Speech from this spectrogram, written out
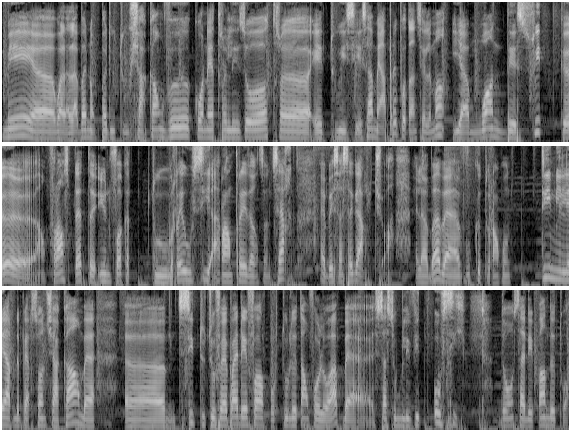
Mais euh, voilà, là-bas, non, pas du tout. Chacun veut connaître les autres euh, et tout ici et ça. Mais après, potentiellement, il y a moins de suite qu'en euh, France. Peut-être une fois que tu réussis à rentrer dans un cercle, eh ben, ça se garde, tu vois. Et là-bas, ben, vu que tu rencontres 10 milliards de personnes chacun, ben, si tu ne fais pas d'efforts pour tout le temps follow-up, ben, ça s'oublie vite aussi. Donc, ça dépend de toi.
